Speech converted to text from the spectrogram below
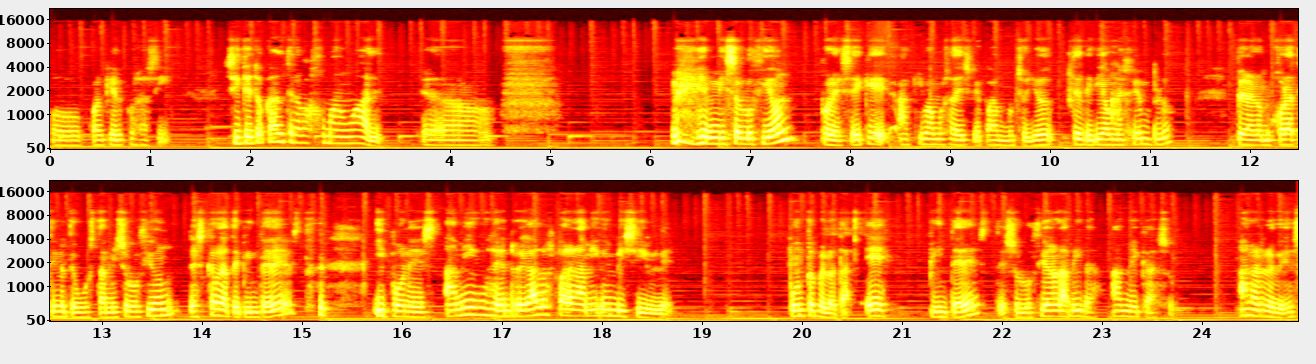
o cualquier cosa así. Si te toca el trabajo manual, eh, mi solución, pues sé que aquí vamos a discrepar mucho. Yo te diría un ejemplo, pero a lo mejor a ti no te gusta mi solución, descárgate Pinterest y pones amigos en regalos para el amigo invisible. Punto pelota. Eh, Pinterest te soluciona la vida, hazme caso. Ahora al revés.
